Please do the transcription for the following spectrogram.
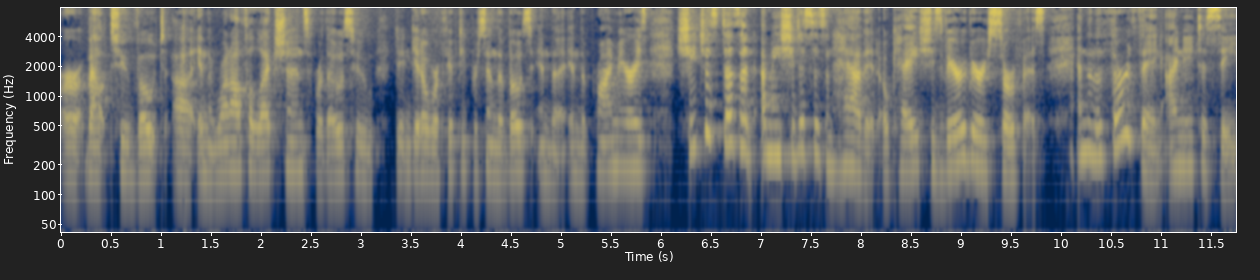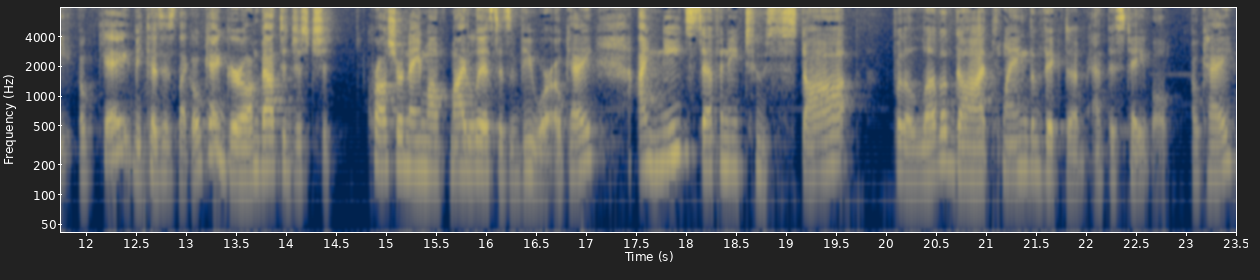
are about to vote uh, in the runoff elections for those who didn't get over 50% of the votes in the in the primaries. She just doesn't, I mean, she just doesn't have it, okay? She's very, very surface. And then the third thing I need to see, okay, because it's like, okay, girl, I'm about to just cross your name off my list as a viewer, okay? I need Stephanie to stop, for the love of God, playing the victim at this table, okay?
